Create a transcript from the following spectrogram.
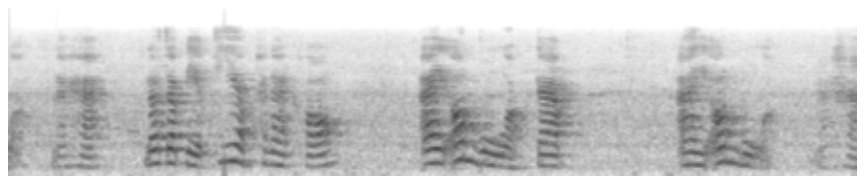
วกนะคะ เราจะเปรียบเทียบขนาดของไอออนบวกกับไอออนบวกนะคะ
